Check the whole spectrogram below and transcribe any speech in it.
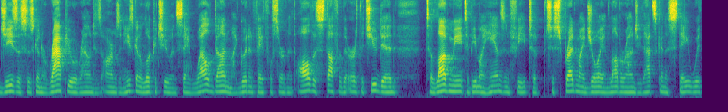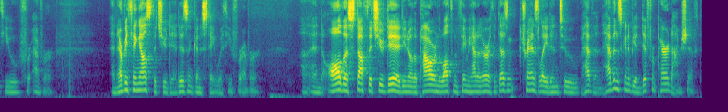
Jesus is going to wrap you around his arms and he's going to look at you and say, Well done, my good and faithful servant. All the stuff of the earth that you did to love me, to be my hands and feet, to, to spread my joy and love around you, that's going to stay with you forever. And everything else that you did isn't going to stay with you forever. Uh, and all the stuff that you did, you know, the power and the wealth and the fame you had on earth, it doesn't translate into heaven. Heaven's going to be a different paradigm shift,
